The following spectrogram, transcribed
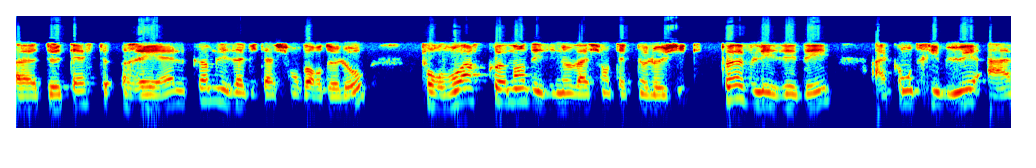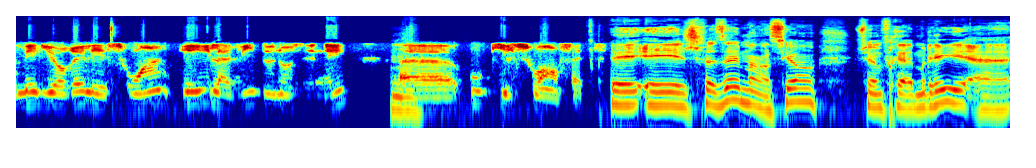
euh, de tests réels, comme les habitations bord de l'eau, pour voir comment des innovations technologiques peuvent les aider à contribuer à améliorer les soins et la vie de nos aînés. Hmm. Euh, où qu'ils soient en fait. Et, et, je faisais mention, M. Framery, euh,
